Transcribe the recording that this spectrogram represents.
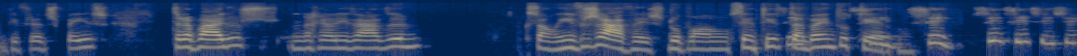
diferentes países, trabalhos, na realidade, que são invejáveis, no bom sentido sim, também do termo. Sim, sim, sim, sim, sim.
